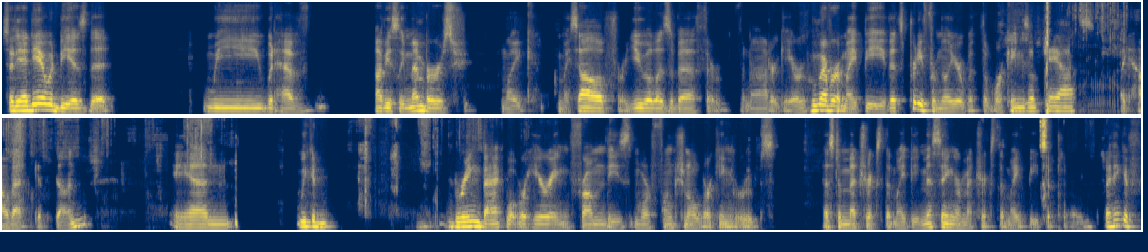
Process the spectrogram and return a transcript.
So the idea would be is that we would have obviously members like myself or you, Elizabeth, or Vinod or Gay or whomever it might be that's pretty familiar with the workings of CHAOSS, like how that gets done. And we could bring back what we're hearing from these more functional working groups as to metrics that might be missing or metrics that might be deployed. So I think if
